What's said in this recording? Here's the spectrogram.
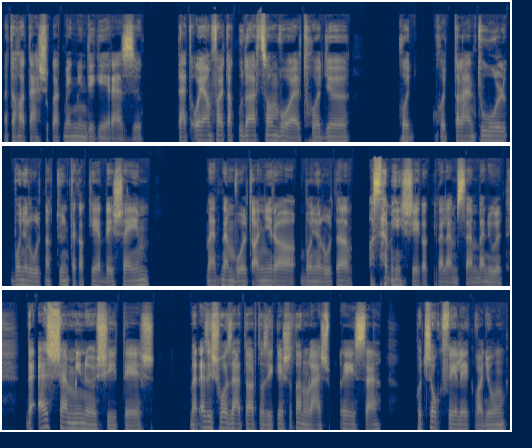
mert a hatásukat még mindig érezzük. Tehát olyan fajta kudarcom volt, hogy, hogy, hogy talán túl bonyolultnak tűntek a kérdéseim, mert nem volt annyira bonyolult a, a személyiség, aki velem szemben ült. De ez sem minősítés. mert ez is hozzátartozik, és a tanulás része, hogy sokfélék vagyunk,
